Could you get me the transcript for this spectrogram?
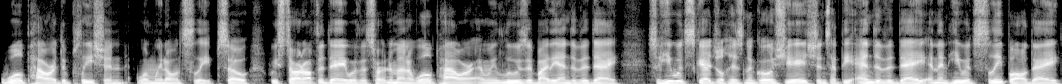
willpower depletion when we don't sleep. So we start off the day with a certain amount of willpower and we lose it by the end of the day. So he would schedule his negotiations at the end of the day and then he would sleep all day,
